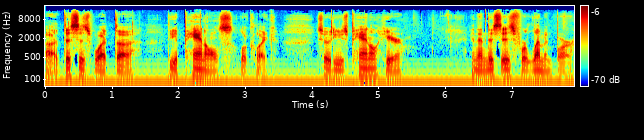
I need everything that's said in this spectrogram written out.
uh, this is what uh, the panels look like so you'd use panel here and then this is for lemon bar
